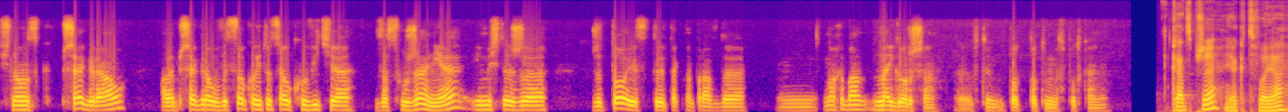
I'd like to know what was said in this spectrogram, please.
Śląsk przegrał, ale przegrał wysoko i to całkowicie zasłużenie i myślę, że, że to jest y, tak naprawdę mm, no chyba najgorsze y, w tym, po, po tym spotkaniu. Kacprze, jak Twoja,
